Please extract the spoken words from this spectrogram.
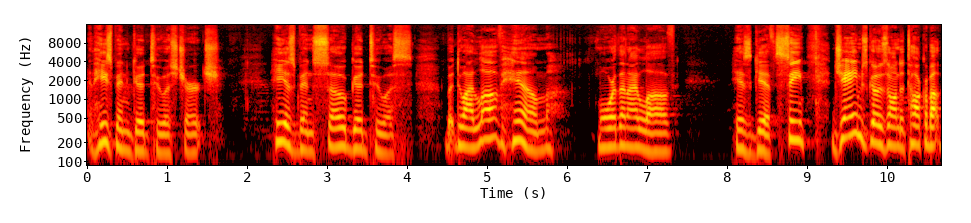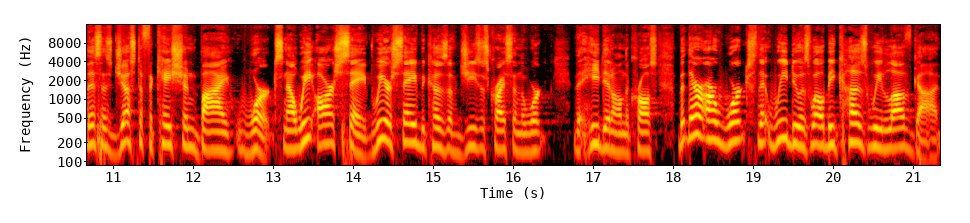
And he's been good to us, church. He has been so good to us. But do I love him more than I love his gifts. See, James goes on to talk about this as justification by works. Now, we are saved. We are saved because of Jesus Christ and the work that he did on the cross. But there are works that we do as well because we love God.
